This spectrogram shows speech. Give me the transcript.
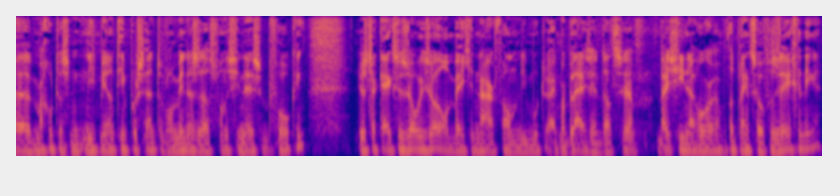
Uh, maar goed, dat is niet meer dan 10% of nog minder zelfs van de Chinese bevolking. Dus daar kijken ze sowieso al een beetje naar van. Die moeten eigenlijk maar blij zijn dat ze bij China horen. Want dat brengt zoveel zegeningen.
